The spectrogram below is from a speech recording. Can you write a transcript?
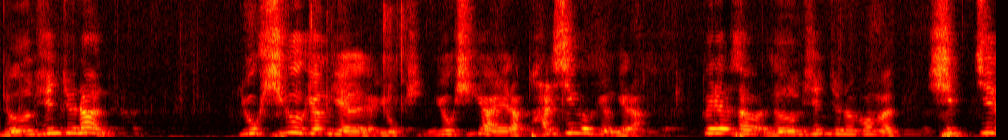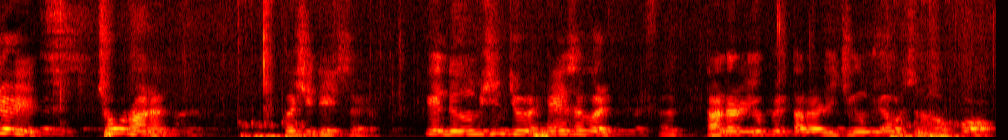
넘신주는 육식의 경계예요. 육, 육식이 아니라 팔식의 경계라. 그래서 넘신주는 보면 십지를 초월하는 것이 돼 있어요. 그 넘신주 해석을 어, 단어를 600단어를 지금 외울 수는 없고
